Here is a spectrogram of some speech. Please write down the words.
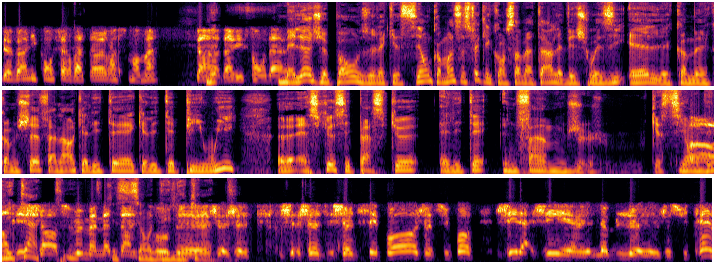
devant les conservateurs en ce moment. Dans, les sondages. Mais là, je pose la question comment ça se fait que les conservateurs l'avaient choisi elle comme comme chef alors qu'elle était qu'elle était pee euh, Est-ce que c'est parce que elle était une femme? Je, question ah, délicate. Richard, tu veux me mettre dans le trouble. Je, je, je, ne sais pas. Je ne suis pas. J'ai la, j'ai euh, le, je suis très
